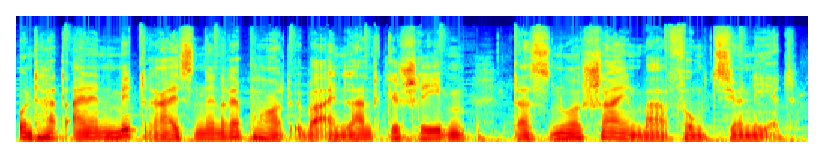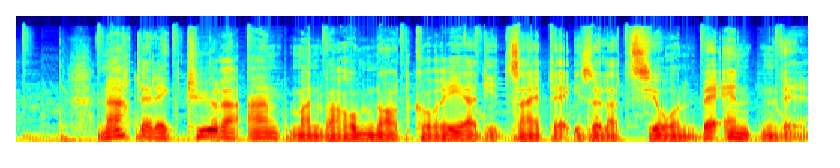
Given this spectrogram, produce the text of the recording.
und hat einen mitreißenden Report über ein Land geschrieben, das nur scheinbar funktioniert. Nach der Lektüre ahnt man, warum Nordkorea die Zeit der Isolation beenden will.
